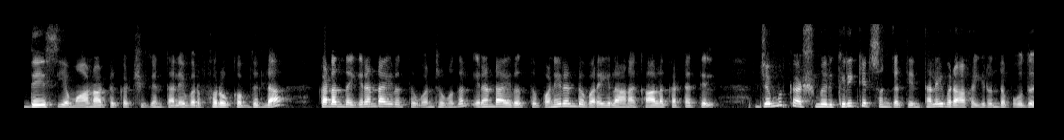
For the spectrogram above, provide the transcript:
தேசிய மாநாட்டு கட்சியின் தலைவர் ஃபரூக் அப்துல்லா கடந்த இரண்டாயிரத்து ஒன்று முதல் இரண்டாயிரத்து பனிரெண்டு வரையிலான காலகட்டத்தில் ஜம்மு காஷ்மீர் கிரிக்கெட் சங்கத்தின் தலைவராக இருந்தபோது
